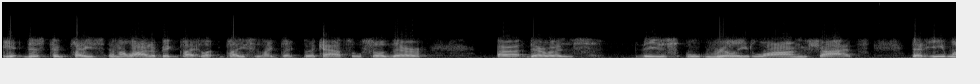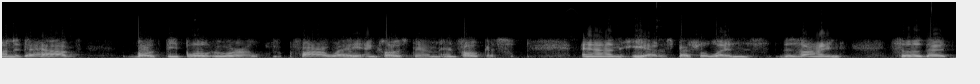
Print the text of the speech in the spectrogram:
It, this took place in a lot of big places like the, the castle. So there, uh, there was these really long shots that he wanted to have both people who are far away and close to him in focus. And he had a special lens designed so that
